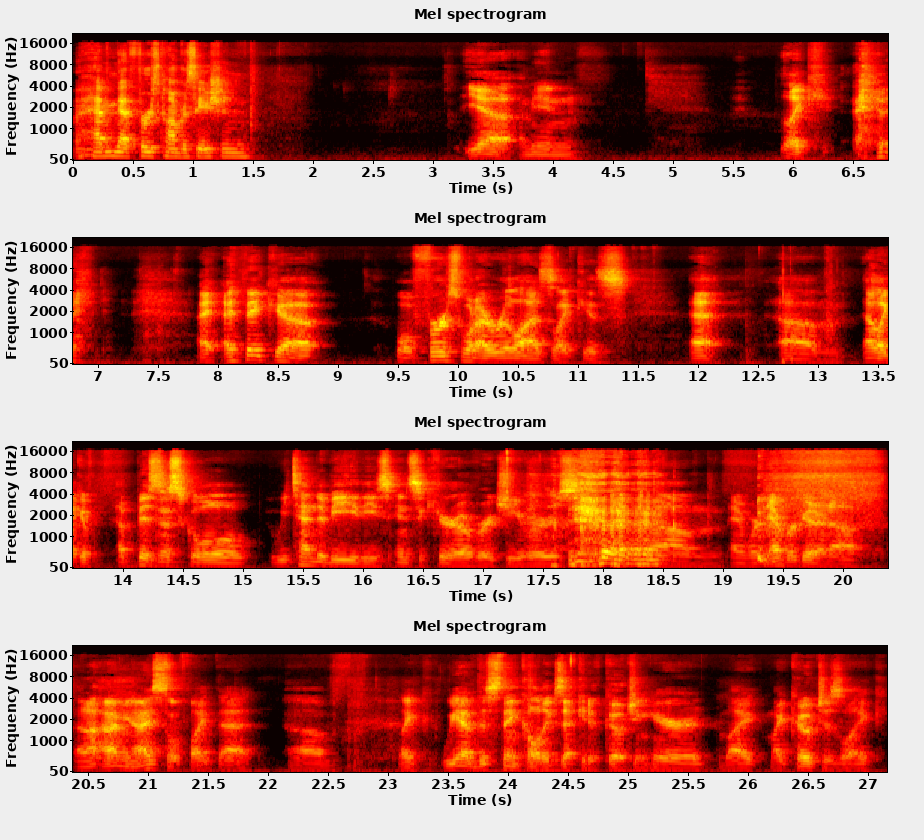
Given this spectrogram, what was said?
having that first conversation? Yeah, I mean, like, I I think uh, well, first what I realized like is at um, at like a, a business school we tend to be these insecure overachievers, um, and we're never good enough. And I, I mean, I still fight that. Um, like we have this thing called executive coaching here. My my coach is like,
